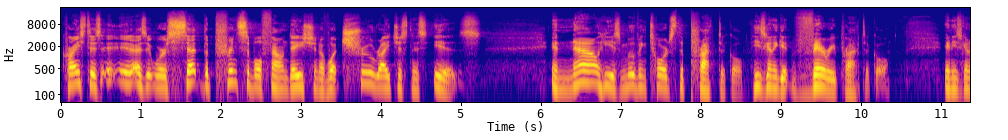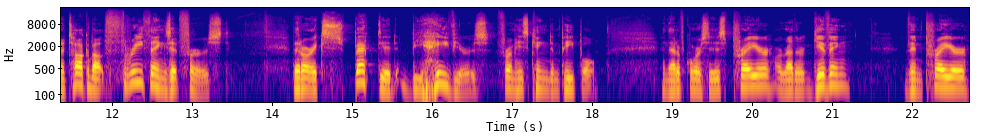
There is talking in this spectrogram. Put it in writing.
Christ has, as it were, set the principal foundation of what true righteousness is. And now he is moving towards the practical. He's going to get very practical. And he's going to talk about three things at first that are expected behaviors from his kingdom people. And that, of course, is prayer, or rather, giving, then prayer,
